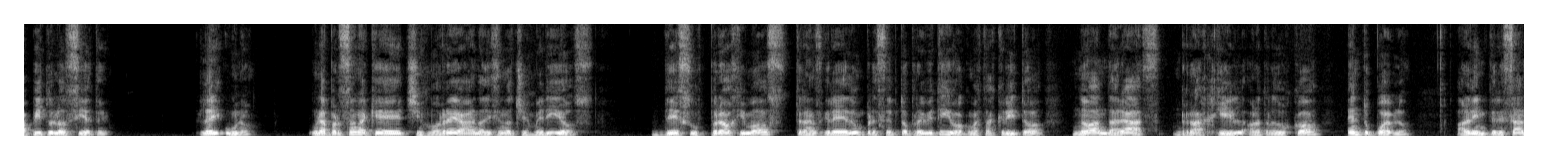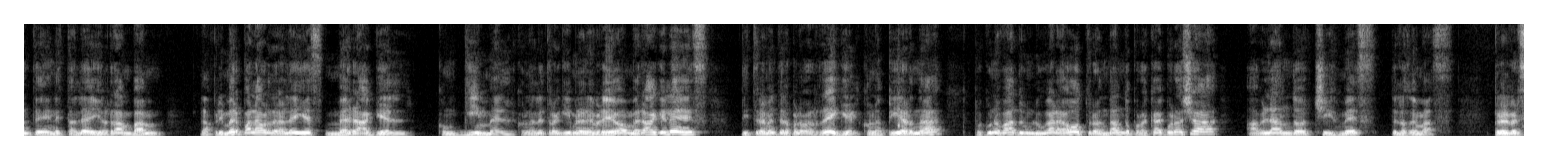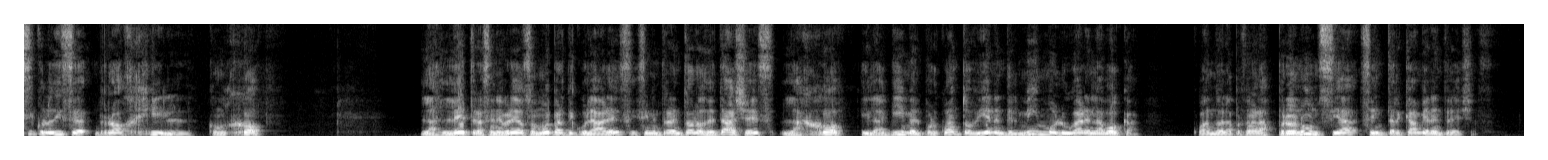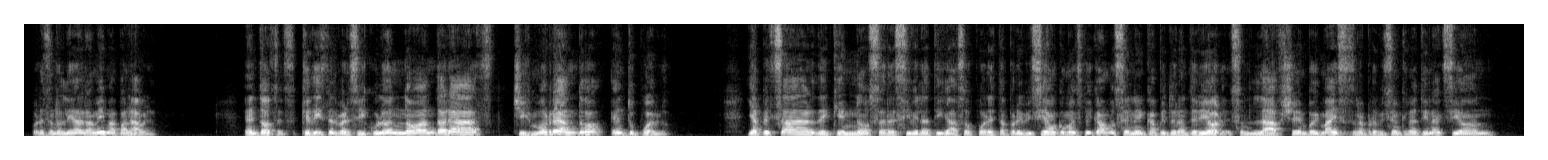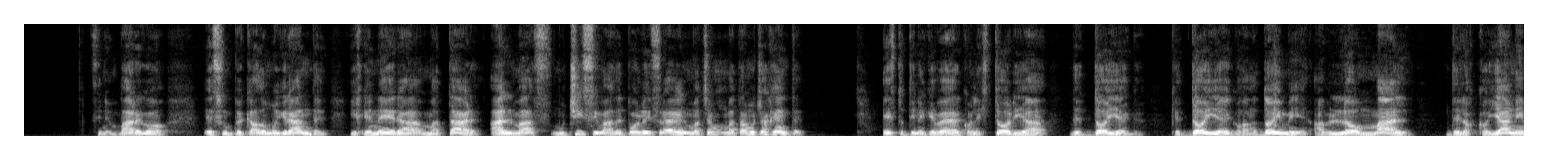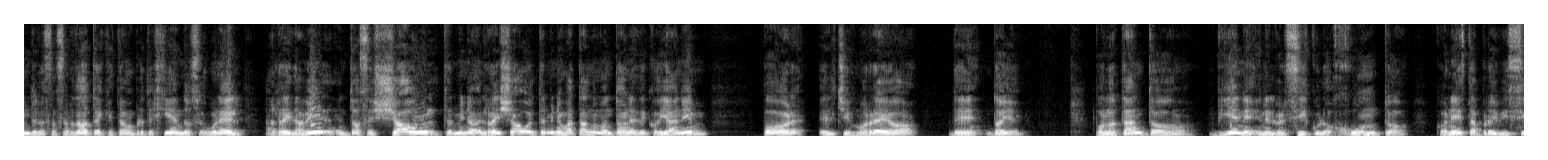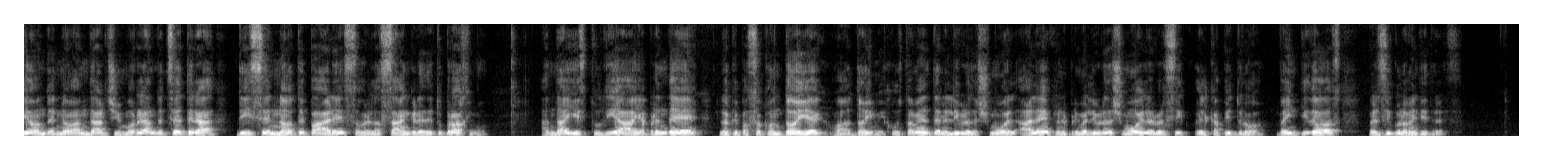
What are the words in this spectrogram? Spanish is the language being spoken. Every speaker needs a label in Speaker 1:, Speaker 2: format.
Speaker 1: Capítulo 7. Ley 1. Una persona que chismorrea, anda diciendo chismeríos de sus prójimos, transgrede un precepto prohibitivo, como está escrito, no andarás, Rajil, ahora traduzco, en tu pueblo. Algo interesante en esta ley, el Rambam, la primera palabra de la ley es meragel, con gimel, con la letra gimel en hebreo. Meragel es literalmente la palabra regel, con la pierna, porque uno va de un lugar a otro andando por acá y por allá, hablando chismes de los demás. Pero el versículo dice Rohil, con Job. Las letras en hebreo son muy particulares y sin entrar en todos los detalles, la Job y la Gimel, por cuanto vienen del mismo lugar en la boca, cuando la persona las pronuncia, se intercambian entre ellas. Por eso en realidad es la misma palabra. Entonces, ¿qué dice el versículo? No andarás chismorreando en tu pueblo. Y a pesar de que no se recibe latigazos por esta prohibición, como explicamos en el capítulo anterior, es un lav mais, es una prohibición que no tiene acción. Sin embargo, es un pecado muy grande y genera matar almas muchísimas del pueblo de Israel, matar mucha gente. Esto tiene que ver con la historia de Doyeg, que Doyeg o Adoimi habló mal de los Koyanim, de los sacerdotes que estaban protegiendo, según él, al rey David. Entonces Shaul terminó, el rey Shaul terminó matando montones de Koyanim por el chismorreo de Doyeg. Por lo tanto, viene en el versículo junto con esta prohibición de no andar chismorreando, etc., dice no te pares sobre la sangre de tu prójimo. Andá y estudia y aprende lo que pasó con Doyeg o Doimi. Justamente en el libro de Shmuel Aleph, en el primer libro de Shmuel, el, el capítulo 22, versículo 23.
